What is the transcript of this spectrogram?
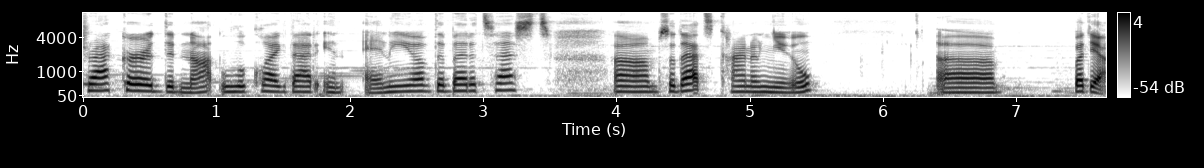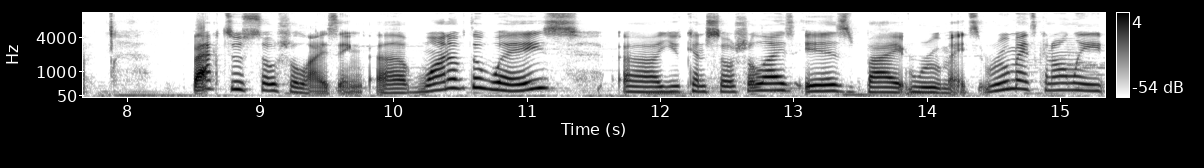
tracker did not look like that in any of the beta tests, um, so that's kind of new. Uh, but yeah, back to socializing. Uh, one of the ways uh, you can socialize is by roommates. Roommates can only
